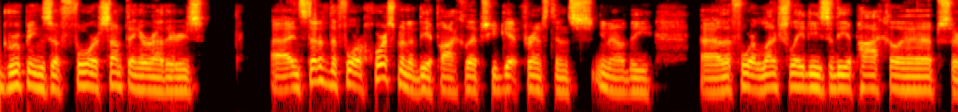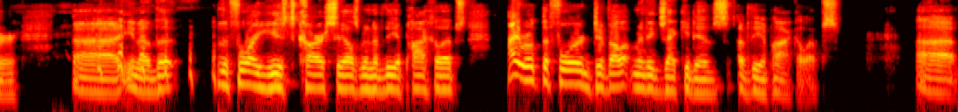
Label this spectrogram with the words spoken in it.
groupings of four something or others. Uh, instead of the four horsemen of the apocalypse, you get, for instance, you know the uh, the four lunch ladies of the apocalypse, or uh, you know the the four used car salesmen of the apocalypse. I wrote the four development executives of the apocalypse. Uh,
